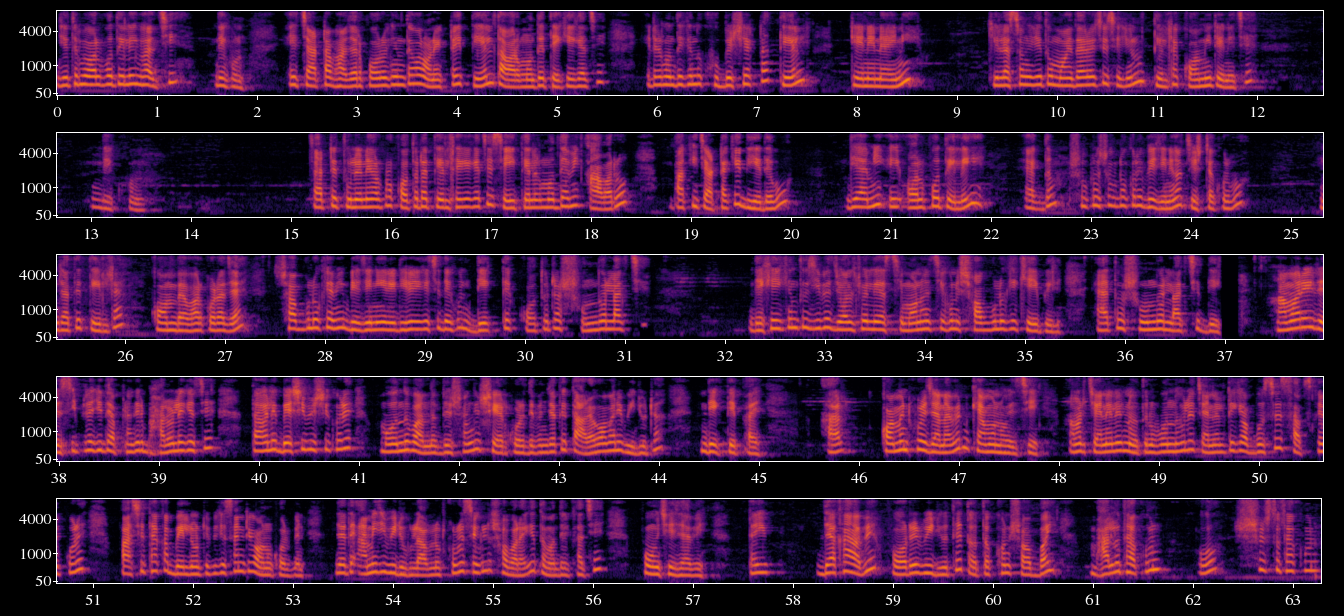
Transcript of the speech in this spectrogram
যেহেতু আমি অল্প তেলেই ভাজছি, দেখুন, এই চারটা ভাজার পরও কিন্তু আমার অনেকটাই তেল তাওয়ার মধ্যে থেকে গেছে। এটার মধ্যে কিন্তু খুব বেশি একটা তেল টেনে নেয়নি। চিলার সঙ্গে যেহেতু ময়দা রয়েছে সেই জন্য তেলটা কমই টেনেছে। দেখুন, চারটে তুলে নেওয়ার পর কতটা তেল থেকে গেছে, সেই তেলের মধ্যে আমি আবারও বাকি চারটাকে দিয়ে দেব। দিয়ে আমি এই অল্প তেলেই একদম শুকনো শুকনো করে ভেজে নেওয়ার চেষ্টা করব, যাতে তেলটা কম ব্যবহার করা যায়। সবগুলোকে আমি ভেজে নিয়ে রেডি হয়ে গেছি। দেখুন, দেখতে কতটা সুন্দর লাগছে। দেখেই কিন্তু জিভে জল চলে আসছে। মনে হচ্ছে এখন সবগুলোকে খেয়ে ফেলি। এত সুন্দর লাগছে দেখ আমার এই রেসিপিটা যদি আপনাদের ভালো লেগেছে, তাহলে বেশি বেশি করে বন্ধু বান্ধবদের সঙ্গে শেয়ার করে দেবেন, যাতে তারাও আমার এই ভিডিওটা দেখতে পায়। আর কমেন্ট করে জানাবেন কেমন হয়েছে। আমার চ্যানেলের নতুন বন্ধু হলে চ্যানেলটিকে অবশ্যই সাবস্ক্রাইব করে পাশে থাকা বেল নোটিফিকেশানটি অন করবেন, যাতে আমি যে ভিডিওগুলো আপলোড করব, সেগুলো সবার আগে তোমাদের কাছে পৌঁছে যাবে। তাই দেখা হবে পরের ভিডিওতে ততক্ষণ সবাই ভালো থাকুন ও সুস্থ থাকুন।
